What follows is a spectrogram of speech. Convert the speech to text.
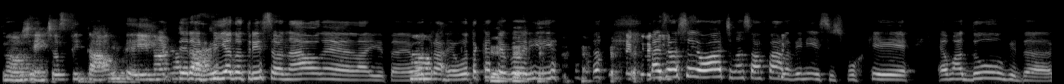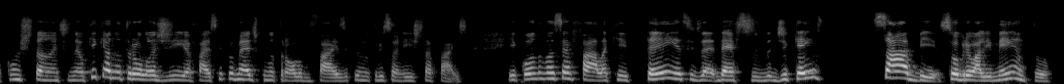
não, gente, hospital, UTI não é Terapia nutricional, né, Laíta? É outra, é outra categoria. Mas eu achei ótima a sua fala, Vinícius, porque é uma dúvida constante, né? O que, que a nutrologia faz, o que, que o médico nutrólogo faz, o que o nutricionista faz. E quando você fala que tem esse déficit de quem sabe sobre o alimento,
